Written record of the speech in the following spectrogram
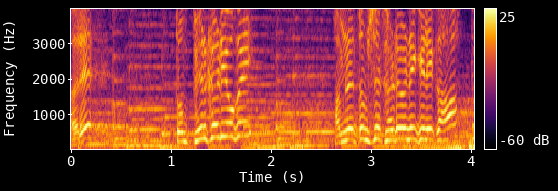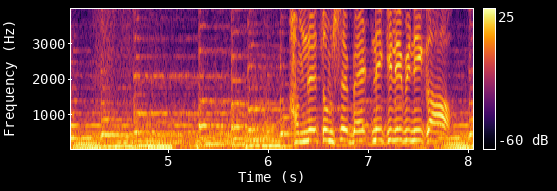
अरे तुम फिर खड़ी हो गई? हमने तुमसे खड़े होने के लिए कहा? हमने तुमसे बैठने के लिए भी नहीं कहा।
